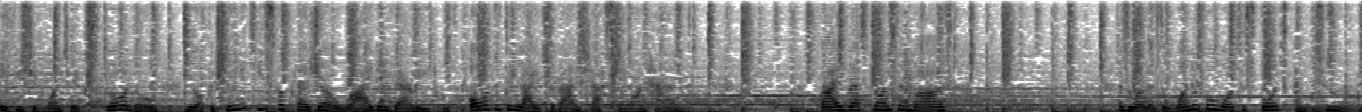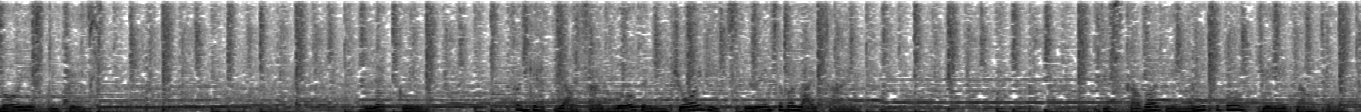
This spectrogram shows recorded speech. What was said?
If you should want to explore though, the opportunities for pleasure are wide and varied with all the delights of Anne on hand. Five restaurants and bars as well as the wonderful water sports and two glorious beaches. Let go. Forget the outside world and enjoy the experience of a lifetime. Discover the inimitable Jade Mountain.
